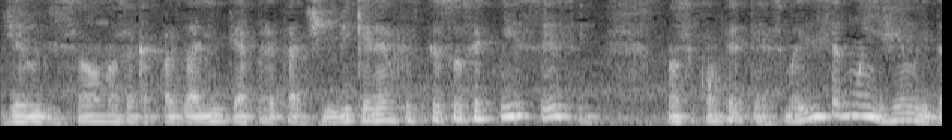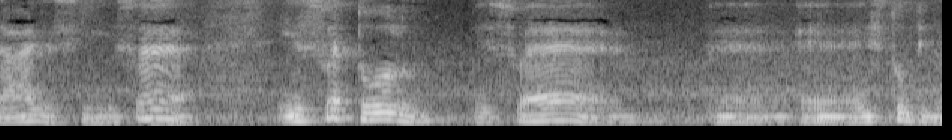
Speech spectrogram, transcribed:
de erudição, nossa capacidade interpretativa e querendo que as pessoas reconhecessem nossa competência. Mas isso é de uma ingenuidade, assim, isso é, isso é tolo, isso é, é, é, é estúpido.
